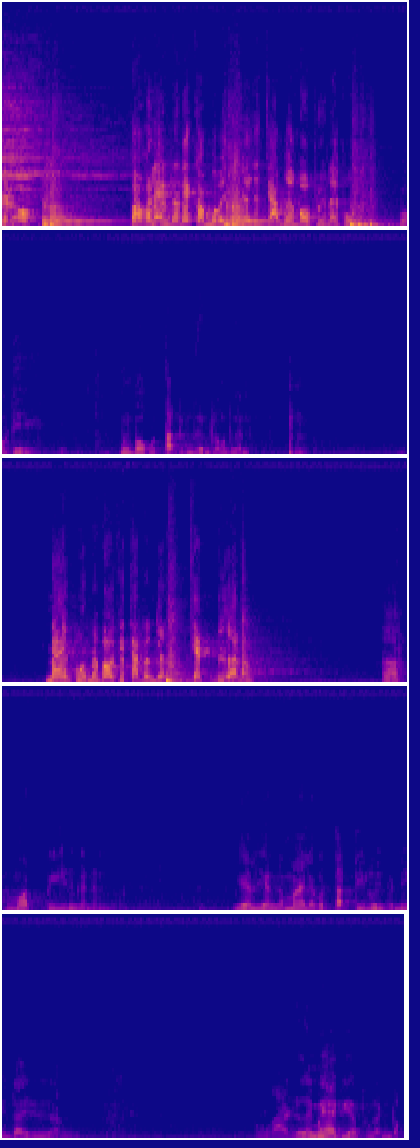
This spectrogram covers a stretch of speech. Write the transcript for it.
กันอ๋อพ่อก็เล่นแต่ได้กำก็ไปที่เดียวจะจ้าเมืองบอกพลื้นไหนพูดบอกที่มึงบอกกูตัดหนึ่งเดือนสองเดือนนายพูดไม่บอกจะตัดเดือนเดือนเจ็ดเดือนฮะหมดปีหนึงกันนั่นเบียเลี้ยงก็ไม่แล้วก็ตัดตีลุยวันนี้ได้เรื่องว่าเลยไม่ให้เบียเผื่อนดอก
